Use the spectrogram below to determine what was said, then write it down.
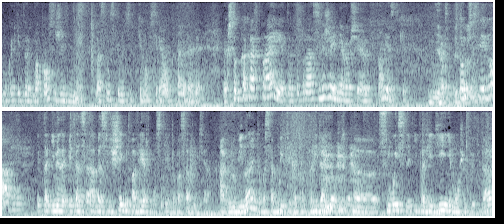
ну, какие-то вопросы жизненные осмысливаются в кино, в сериалах и так далее. Так что как раз про это, это про освежение вообще повестки. Нет. В том числе и главный. Это именно это об освещении поверхности этого события. А глубина этого события, которое придает э, смысл и поведение, может быть, да,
